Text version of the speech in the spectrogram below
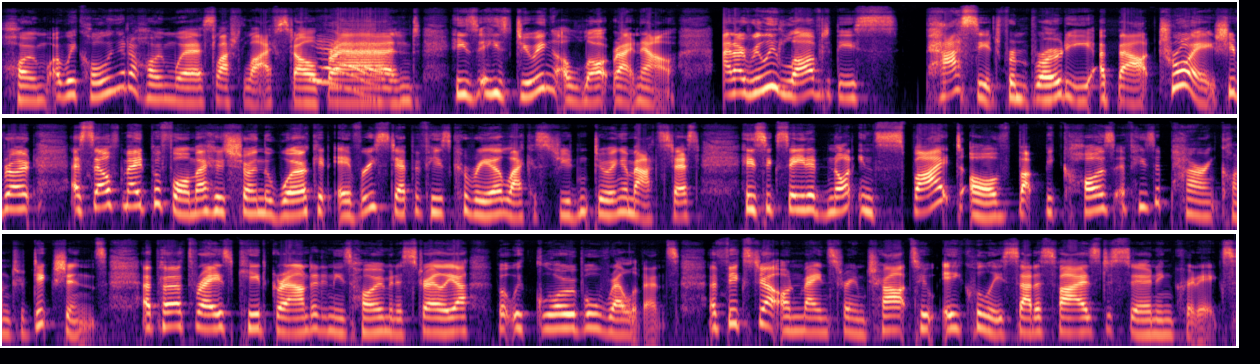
home are we calling it a homeware slash lifestyle Yeah. brand he's he's doing a lot right now and i really loved this passage from Brodie about Troye. She wrote, A self made performer who's shown the work at every step of his career like a student doing a maths test, he succeeded not in spite of, but because of his apparent contradictions. A Perth raised kid grounded in his home in Australia, but with global relevance. A fixture on mainstream charts who equally satisfies discerning critics.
